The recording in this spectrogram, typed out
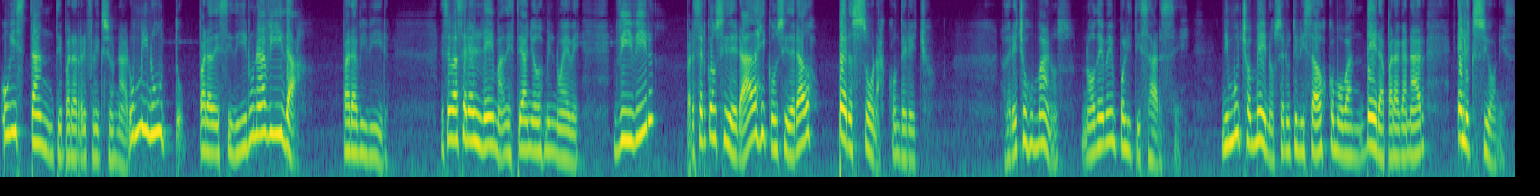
Un instante para reflexionar, un minuto para decidir, una vida para vivir. Ese va a ser el lema de este año 2009. Vivir para ser consideradas y considerados personas con derecho. Los derechos humanos no deben politizarse, ni mucho menos ser utilizados como bandera para ganar elecciones.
